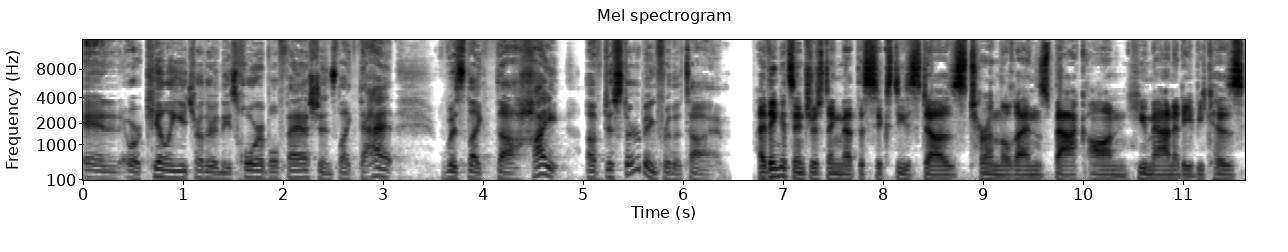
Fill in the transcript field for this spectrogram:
and or killing each other in these horrible fashions, like that was like the height of disturbing for the time. I think it's interesting that the 60s does turn the lens back on humanity because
